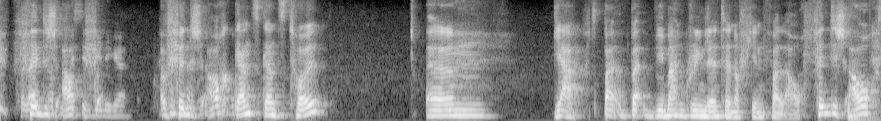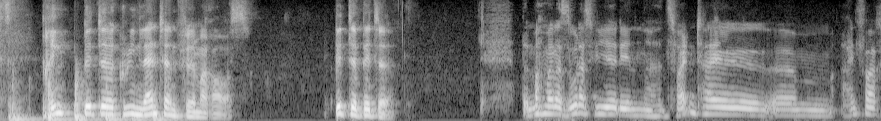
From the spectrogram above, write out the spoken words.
finde ich auch, finde ich auch ganz, ganz toll. Ähm, ja, wir machen Green Lantern auf jeden Fall auch. Finde ich auch. Bringt bitte Green Lantern Filme raus. Bitte, bitte. Dann machen wir das so, dass wir den äh, zweiten Teil ähm, einfach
